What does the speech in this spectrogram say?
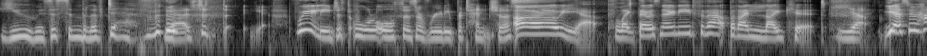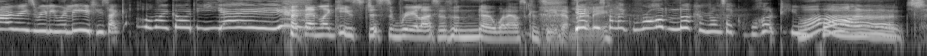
yew is a symbol of death. Yeah, it's just yeah, really just all authors are really pretentious. Oh yeah, like there was no need for that, but I like it. yeah. Yeah, so Harry's really relieved. He's like, "Oh my god, yay!" But then like he's just realizes that no one else can see them yeah, really. he's got like, "Ron, look," and Ron's like, "What do you What? want?"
